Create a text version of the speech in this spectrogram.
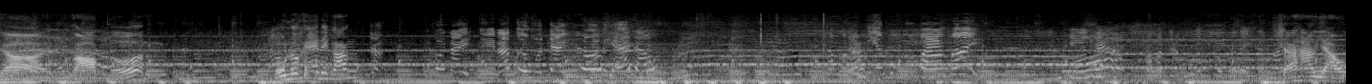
trời ngọt nữa. Uống nước khác đi con. Thôi này chị đã tường mà chạy thôi giả đâu sợ hao dầu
